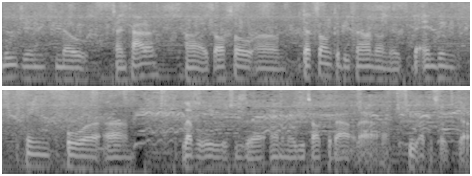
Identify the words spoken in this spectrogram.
Mujin no Kantata. Uh, it's also um, that song could be found on the, the ending theme for um, Level E, which is an anime we talked about uh, a few episodes ago.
